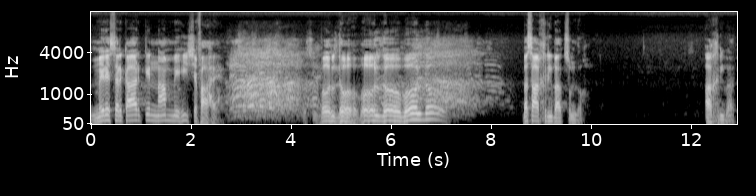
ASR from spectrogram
मेरे सरकार के नाम में ही शफा है। बोल दो बोल दो बोल दो। बस आखिरी बात सुन लो। आखिरी बात।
